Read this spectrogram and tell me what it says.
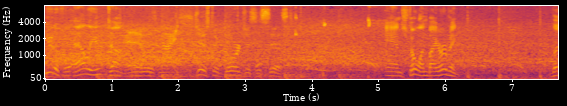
beautiful alley-oop dunk. Yeah, it was nice. Just a gorgeous assist. And stolen by Irving. The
